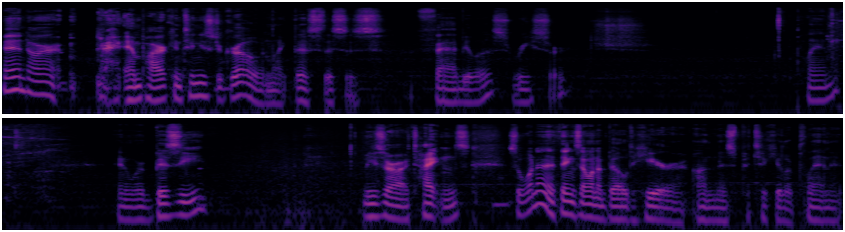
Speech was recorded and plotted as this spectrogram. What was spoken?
And our empire continues to grow and like this this is fabulous research. Planet and we're busy these are our titans so one of the things i want to build here on this particular planet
